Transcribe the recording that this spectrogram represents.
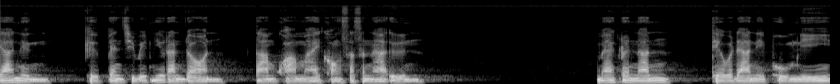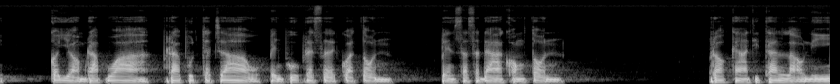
ย่าหนึ่งคือเป็นชีวิตนิรันดรตามความหมายของศาสนาอื่น แม้กระนั้น เทวดาในภูมินี้ก็ยอมรับว่าพระพุทธเจ้าเป็นผู้ประเสริฐกว่าตน เป็นศาสดาของตน เพราะการที่ท่านเหล่านี้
